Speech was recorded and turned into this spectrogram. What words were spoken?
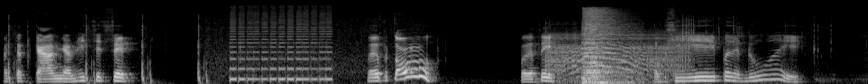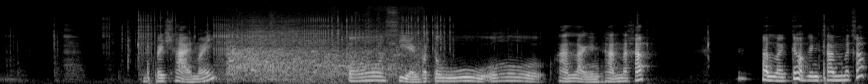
มาจัดการกันให้เสร็จๆเปิดประตู เปิดสิ โอเค เปิดด้วยมีไปฉายไหม โอ้ เสียงประตู โอ้หันหลังยังทันนะครับหันหลังกลับยังทันนะครับ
